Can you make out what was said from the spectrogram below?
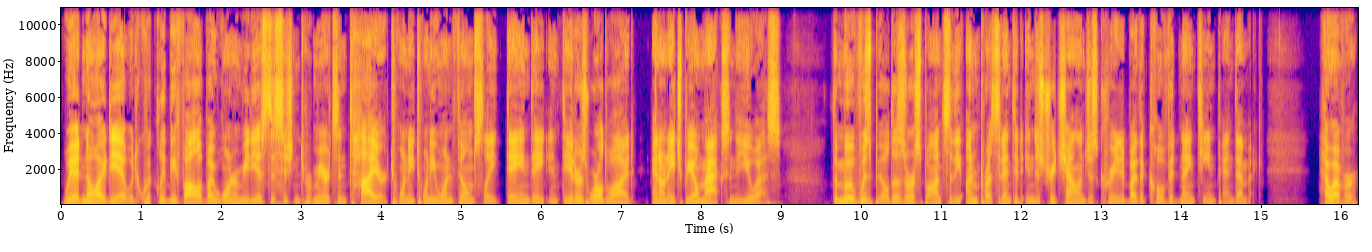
we had no idea it would quickly be followed by Warner Media's decision to premiere its entire 2021 film slate day and date in theaters worldwide and on HBO Max in the US. The move was billed as a response to the unprecedented industry challenges created by the COVID 19 pandemic. However,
